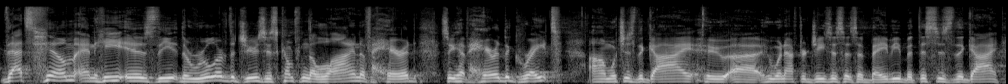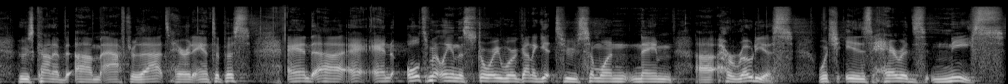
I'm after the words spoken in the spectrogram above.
that's him, and he is the, the ruler of the Jews. He's come from the line of Herod. So you have Herod the Great, um, which is the guy who, uh, who went after Jesus as a baby, but this is the guy who's kind of um, after that, Herod Antipas. And, uh, and ultimately in the story, we're going to get to someone named uh, Which is Herod's niece.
